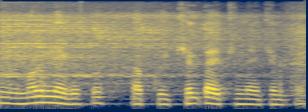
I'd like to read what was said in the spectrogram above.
मालूम नहीं दोस्तों, आप कोई खेलता है कि नहीं खेलता है?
